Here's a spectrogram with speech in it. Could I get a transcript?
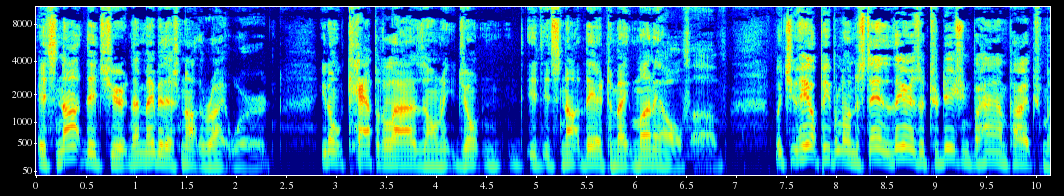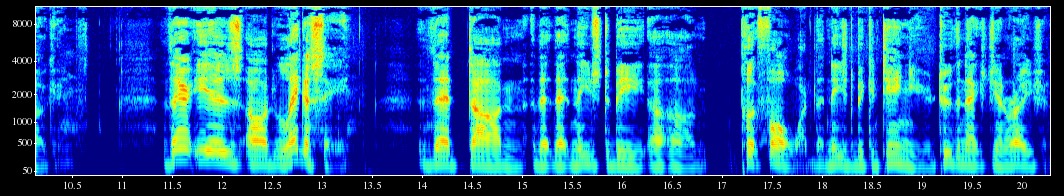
It's not that you're that maybe that's not the right word. You don't capitalize on it. You don't. It, it's not there to make money off of, but you help people understand that there is a tradition behind pipe smoking. There is a legacy that um, that that needs to be uh, uh, put forward, that needs to be continued to the next generation.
